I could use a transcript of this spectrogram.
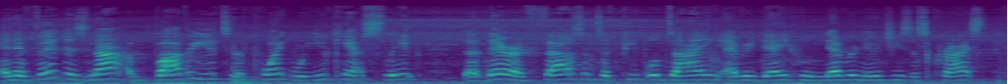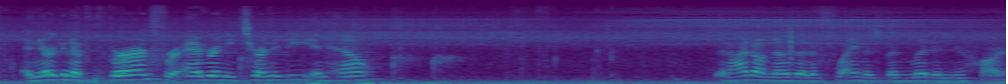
And if it does not bother you to the point where you can't sleep, that there are thousands of people dying every day who never knew Jesus Christ and they're going to burn forever in eternity in hell, then I don't know that a flame has been lit in your heart.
